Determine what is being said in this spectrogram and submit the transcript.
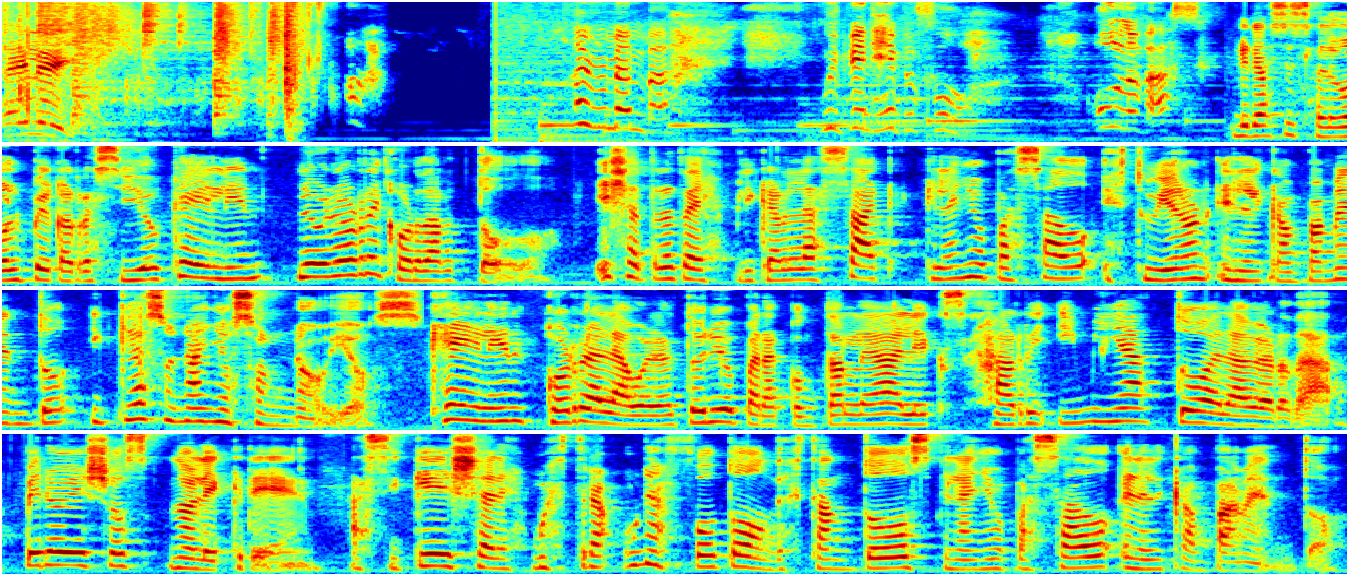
Haley! I remember. We've been here before. Gracias al golpe que recibió Kaylin, logró recordar todo. Ella trata de explicarle a Zack que el año pasado estuvieron en el campamento y que hace un año son novios. Kaylin corre al laboratorio para contarle a Alex, Harry y Mia toda la verdad, pero ellos no le creen, así que ella les muestra una foto donde están todos el año pasado en el campamento.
